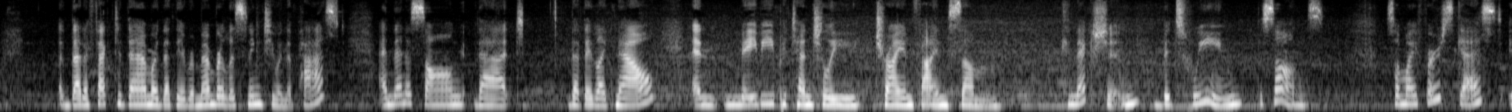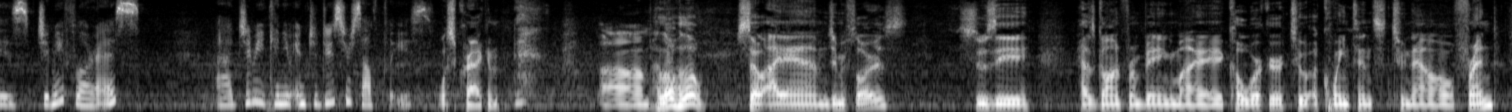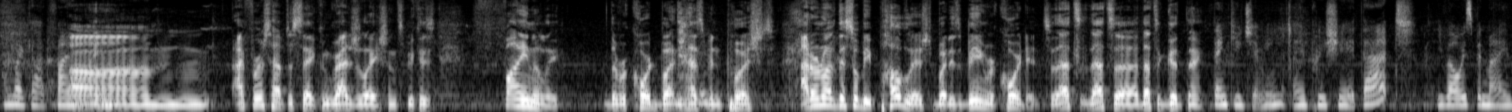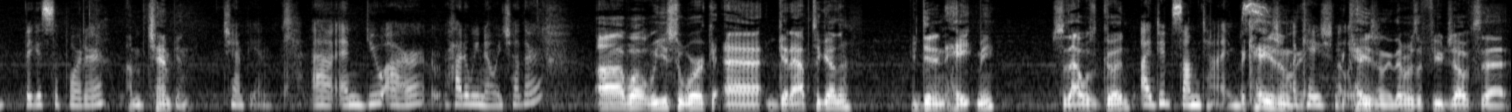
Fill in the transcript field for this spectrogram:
that affected them or that they remember listening to in the past, and then a song that that they like now, and maybe potentially try and find some connection between the songs. So my first guest is Jimmy Flores. Uh, Jimmy, can you introduce yourself, please? What's cracking? um, hello, hello. So I am Jimmy Flores. Susie has gone from being my coworker to acquaintance to now friend. Oh my God! Finally. Um, I first have to say congratulations because finally the record button has been pushed. I don't know if this will be published, but it's being recorded, so that's that's a that's a good thing. Thank you, Jimmy. I appreciate that. You've always been my biggest supporter, I'm champion. champion. Uh, and you are. How do we know each other? Uh, well, we used to work at GetApp together. You didn't hate me, so that was good. I did sometimes. Occasionally. Occasionally. Occasionally. There was a few jokes that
